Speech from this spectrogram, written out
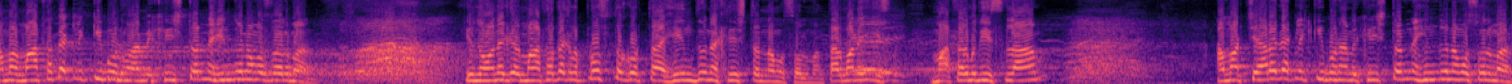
আমার মাথা থাকলে কি মনে হয় আমি খ্রিস্টান না হিন্দু না মুসলমান? কিন্তু অনেকের মাথা থাকলে প্রশ্ন করতে হয়, হিন্দু না খ্রিস্টান না মুসলমান? তার মানে মাথার মধ্যে ইসলাম? আমার চেহারা দেখলে কি মনে আমি খ্রিস্টান না হিন্দু না মুসলমান?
